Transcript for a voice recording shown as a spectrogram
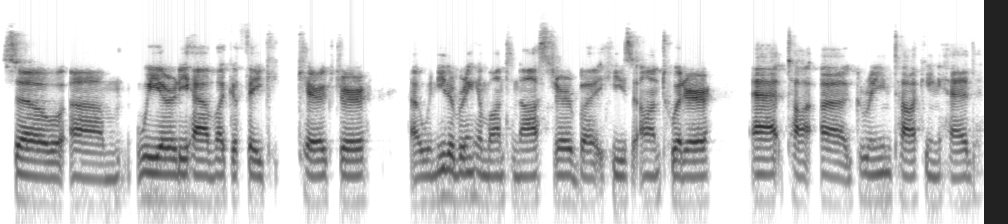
So um, we already have like a fake character. Uh, we need to bring him onto Nostr, but he's on Twitter at ta- uh, Green Talking Head,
